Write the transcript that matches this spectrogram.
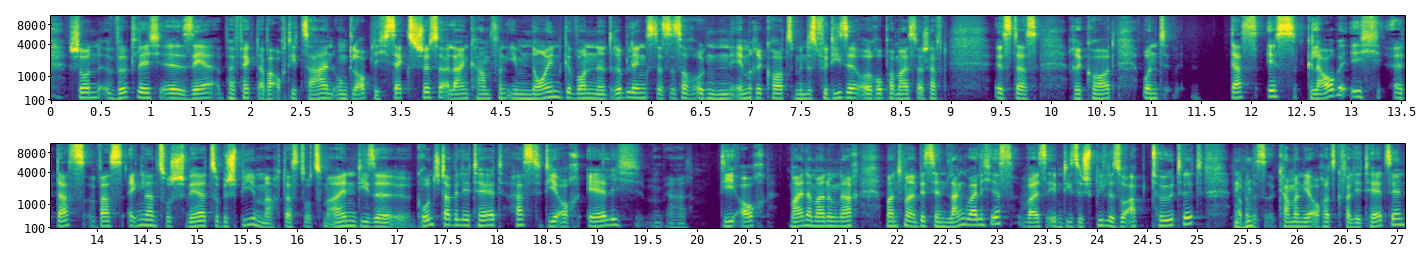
schon wirklich äh, sehr perfekt, aber auch die Zahlen unglaublich. Sechs Schüsse allein kamen von ihm, neun gewonnene Dribblings. Das ist auch irgendein M-Rekord, zumindest für diese Europameisterschaft ist das Rekord. Und das ist, glaube ich, äh, das, was England so schwer zu bespielen macht, dass du zum einen diese Grundstabilität hast, die auch ehrlich, ja, die auch meiner Meinung nach manchmal ein bisschen langweilig ist, weil es eben diese Spiele so abtötet. Aber mhm. das kann man ja auch als Qualität sehen.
